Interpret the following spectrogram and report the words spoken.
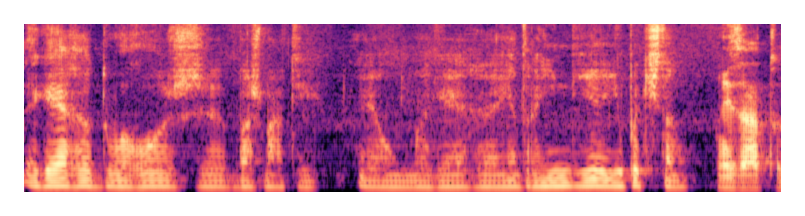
a guerra do arroz basmati. é uma guerra entre a Índia e o Paquistão. Exato.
